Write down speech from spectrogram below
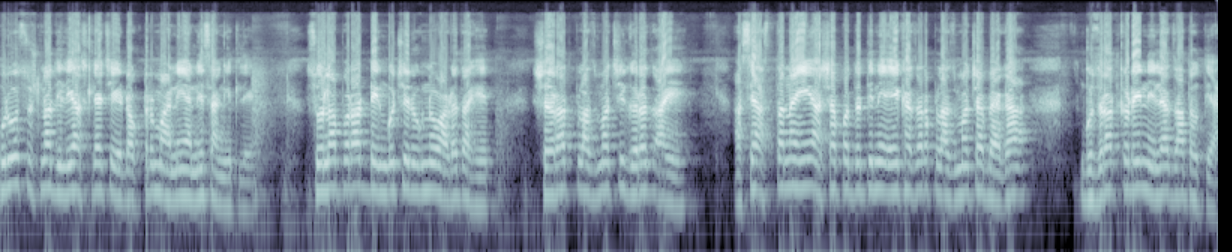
पूर्वसूचना दिली असल्याचे डॉक्टर माने यांनी सांगितले. सोलापुरात डेंग्यूचे रुग्ण वाढत आहेत. शहरात प्लाझ्माची गरज आहे. असे असतानाही अशा पद्धतीने एक हजार प्लाझ्माच्या बॅगा गुजरातकडे नेल्या जात होत्या.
